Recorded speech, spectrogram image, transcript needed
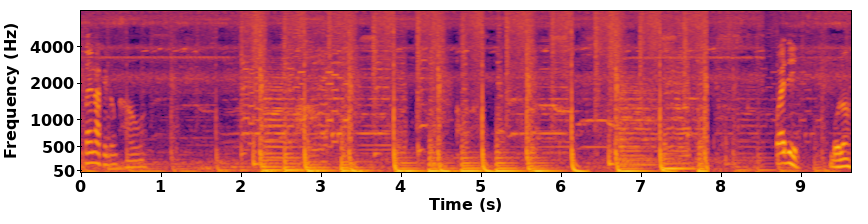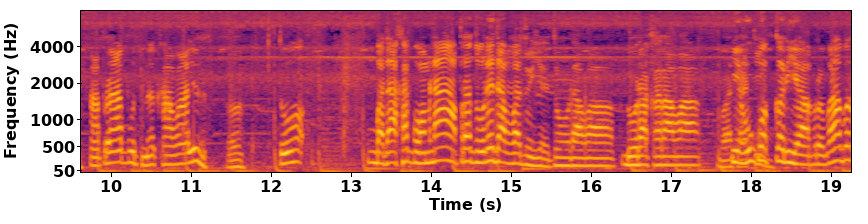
કરતા નાખી દઉં હા પાજી બોલો. આપણા આ ભૂતને ખાવા આલ્યું ને હા. તો બધા આખા ગામના આપણા જોડે જ આવવા જોઈએ. જોડાવા દોરા કરાવવા એવું. કોક કરીએ આપણે બરાબર?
